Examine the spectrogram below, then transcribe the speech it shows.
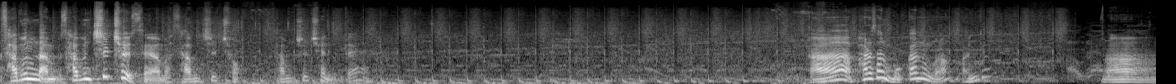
4분 남 4분 7초였어요 아마. 4분 7초. 4분 7초였는데. 아 파르사는 못 가는구나? 아닌데? 아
